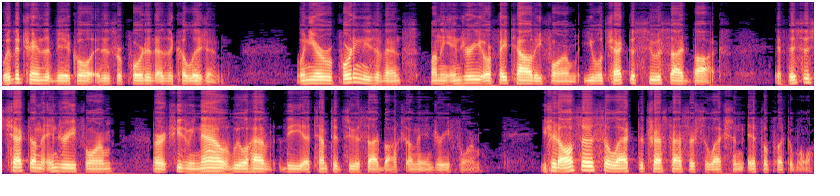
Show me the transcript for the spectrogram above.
with the transit vehicle, it is reported as a collision. When you are reporting these events, on the injury or fatality form, you will check the suicide box. If this is checked on the injury form, or excuse me, now we will have the attempted suicide box on the injury form. You should also select the trespasser selection if applicable.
